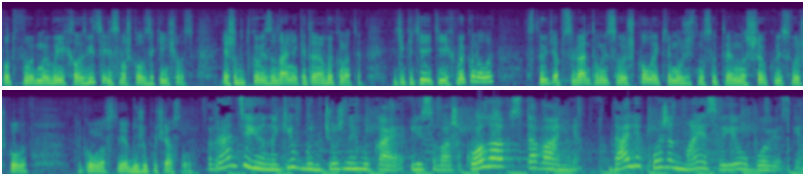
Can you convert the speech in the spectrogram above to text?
от ми виїхали звідси, і лісова школа закінчилась. Є ще додаткові завдання, які треба виконати. І тільки ті, які їх виконали, стають абсолвентами лісової школи, які можуть носити нашивку лісової школи. Такому вона стає дуже почесною. Вранці юнаків бунчужний гукає лісова школа вставання. Далі кожен має свої обов'язки.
